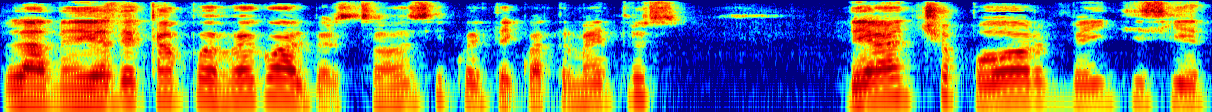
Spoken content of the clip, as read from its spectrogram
Las medidas del campo de juego, Albert, son 54 metros de ancho por 27,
